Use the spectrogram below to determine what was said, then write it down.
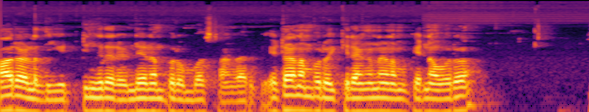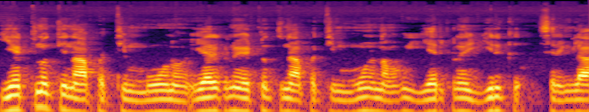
ஆறு அல்லது எட்டுங்கிற ரெண்டே நம்பர் ரொம்ப ஸ்ட்ராங்காக இருக்குது எட்டாம் நம்பர் வைக்கிறாங்கன்னா நமக்கு என்ன வரும்? எட்நூற்றி நாற்பத்தி மூணு. ஏற்கனவே எட்நூற்றி நாற்பத்தி மூணு நமக்கு ஏற்கனவே இருக்குது சரிங்களா?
